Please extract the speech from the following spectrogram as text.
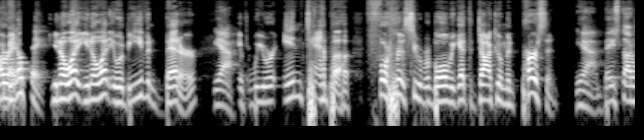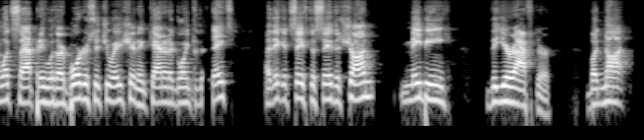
All right, okay. You know what? You know what? It would be even better Yeah, if we were in Tampa for the Super Bowl. We get to talk to him in person. Yeah. Based on what's happening with our border situation and Canada going to the States, I think it's safe to say that Shaun, maybe the year after, but not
